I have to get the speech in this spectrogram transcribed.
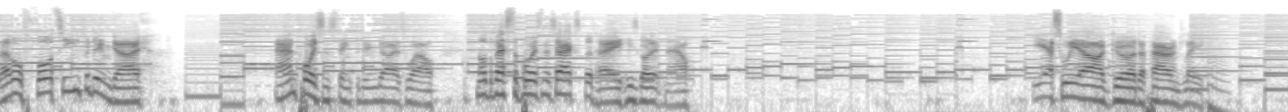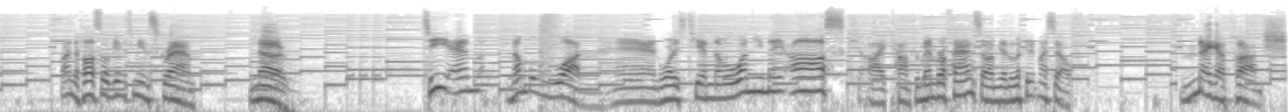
Level 14 for Doomguy. And Poison Sting for Doomguy as well. Not the best of poison attacks, but hey, he's got it now. Yes, we are good, apparently. Find a fossil, give it to me in Scram. No. TM number one. And what is TM number one, you may ask? I can't remember offhand, so I'm going to look at it myself. Mega Punch.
